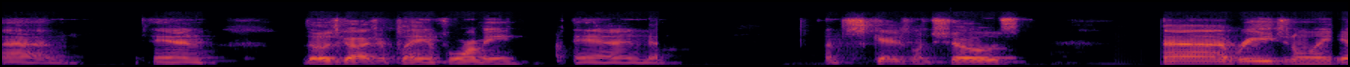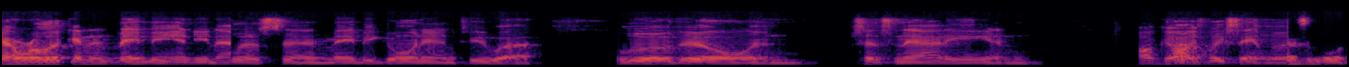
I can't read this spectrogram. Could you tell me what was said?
Um, and those guys are playing for me, and uh, I'm scheduling shows uh, regionally. Yeah, we're looking at maybe Indianapolis and maybe going into uh, Louisville and Cincinnati and Oh, good. possibly St. Louis, some more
